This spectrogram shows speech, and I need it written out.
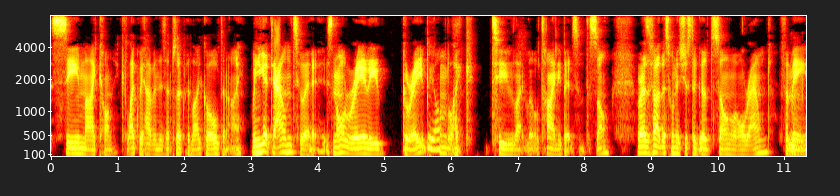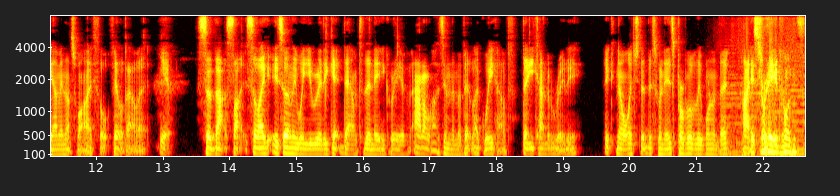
seem iconic, like we have in this episode with like Goldeneye. When you get down to it, it's not really great beyond like two like little tiny bits of the song. Whereas the fact this one is just a good song all round for me. I mean, that's what I thought feel about it. Yeah. So that's like so like it's only when you really get down to the nitty gritty of analyzing them a bit like we have that you kind of really acknowledge that this one is probably one of the highest rated ones.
